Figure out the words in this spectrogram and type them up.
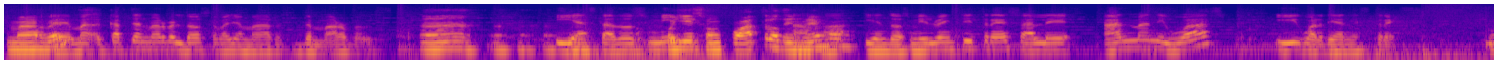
Marvel. Eh, Ma- Captain Marvel 2 se va a llamar The Marvels. ah, ajá, ajá. Y hasta 2000. Oye, son cuatro de Ajá, nuevo. Y en 2023 sale Ant-Man y Wasp y Guardianes 3. No,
